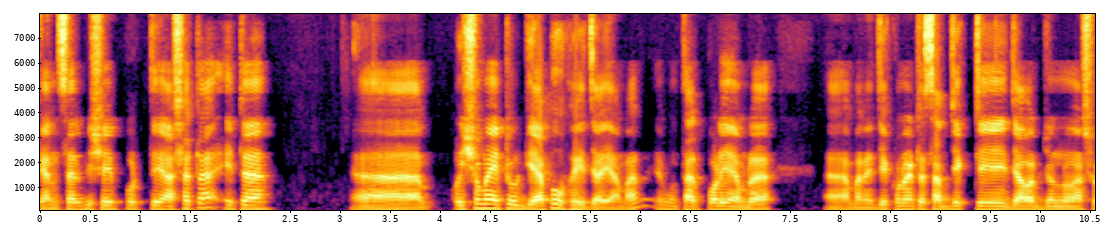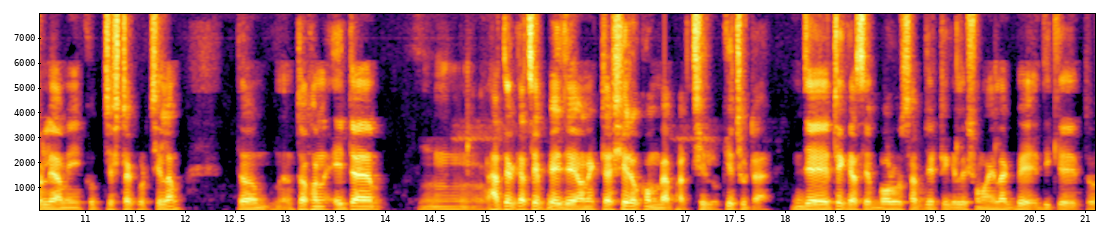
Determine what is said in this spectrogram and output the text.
ক্যান্সার বিষয়ে পড়তে আসাটা, এটা ওই সময় একটু গ্যাপও হয়ে যায় আমার এবং তারপরে আমরা মানে যে কোনো একটা সাবজেক্টে যাওয়ার জন্য আসলে আমি খুব চেষ্টা করছিলাম। তো তখন এটা হাতের কাছে পেয়ে যায় অনেকটা সেরকম ব্যাপার ছিল কিছুটা যে ঠিক আছে, বড় সাবজেক্টে গেলে সময় লাগবে, এদিকে তো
